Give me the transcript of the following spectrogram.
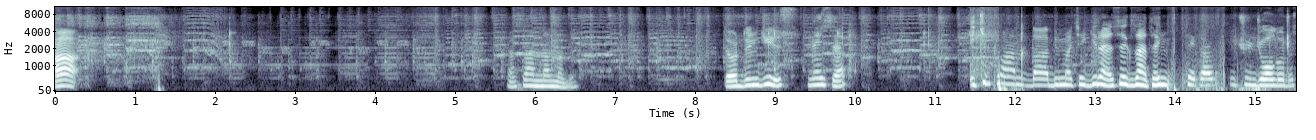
Aa. Nasıl anlamadım. Dördüncüyüz. Neyse. İki puan daha bir maça girersek zaten tekrar üçüncü oluruz.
